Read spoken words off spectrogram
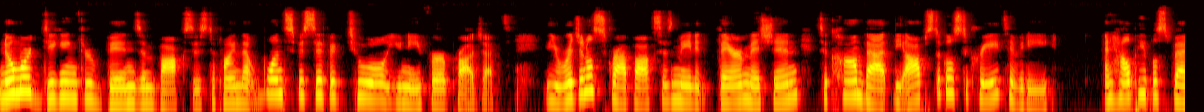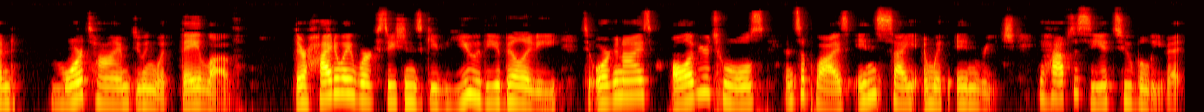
No more digging through bins and boxes to find that one specific tool you need for a project. The original Scrapbox has made it their mission to combat the obstacles to creativity and help people spend more time doing what they love. Their hideaway workstations give you the ability to organize all of your tools and supplies in sight and within reach. You have to see it to believe it.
